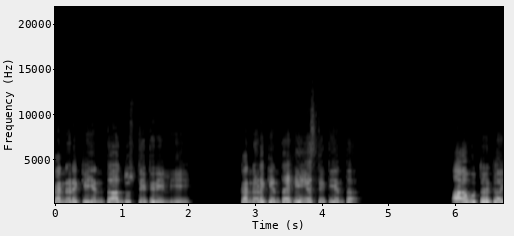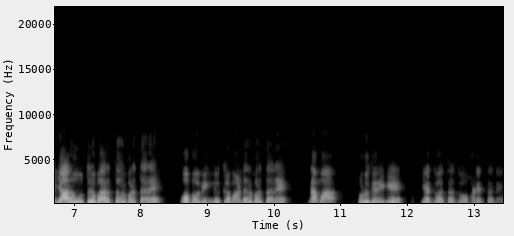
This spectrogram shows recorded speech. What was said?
ಕನ್ನಡಕ್ಕೆ ಎಂಥ ದುಸ್ಥಿತಿ ರೀ ಇಲ್ಲಿ? ಕನ್ನಡಕ್ಕೆ ಎಂಥ ಹೇಯ ಸ್ಥಿತಿ ಅಂತ? ಆ ಉತ್ತರ ಯಾರೋ ಉತ್ತರ ಭಾರತವ್ರು ಬರ್ತಾರೆ, ಒಬ್ಬ ವಿಂಗ್ ಕಮಾಂಡರ್ ಬರ್ತಾನೆ, ನಮ್ಮ ಹುಡುಗರಿಗೆ ಯದ್ವಾ ತದ್ವಾ ಹೊಡೆತಾನೆ,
